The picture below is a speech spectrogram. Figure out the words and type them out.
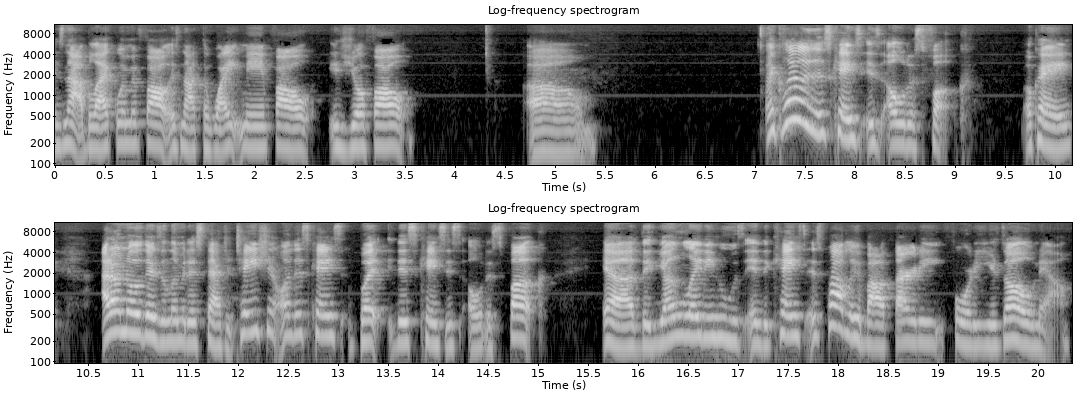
it's not black women fault. It's not the white man fault. It's your fault. Um, and clearly this case is old as fuck. Okay. I don't know if there's a limited statutation on this case, but this case is old as fuck. Uh, the young lady who was in the case is probably about 30, 40 years old now.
